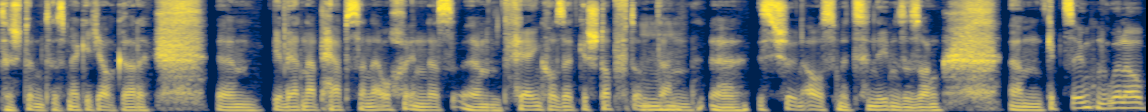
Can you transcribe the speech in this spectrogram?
das stimmt. Das merke ich auch gerade. Ähm, wir werden ab Herbst dann auch in das ähm, Ferienkorsett gestopft und mhm. dann äh, ist schön aus mit Nebensaison. Ähm, Gibt es irgendeinen Urlaub,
